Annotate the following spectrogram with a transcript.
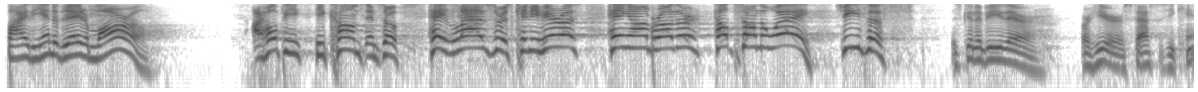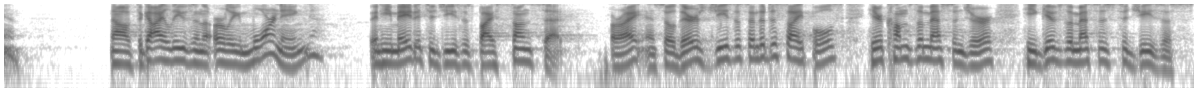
by the end of the day tomorrow. I hope he, he comes. And so, hey, Lazarus, can you hear us? Hang on, brother. Help's on the way. Jesus is going to be there or here as fast as he can. Now, if the guy leaves in the early morning, then he made it to Jesus by sunset. All right, and so there's Jesus and the disciples. Here comes the messenger. He gives the message to Jesus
